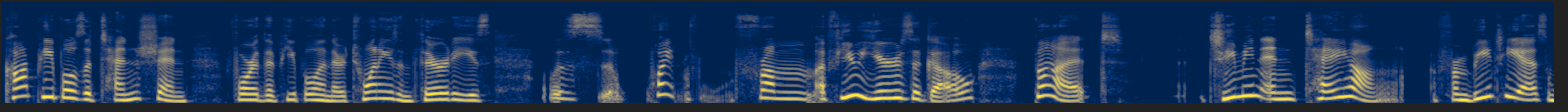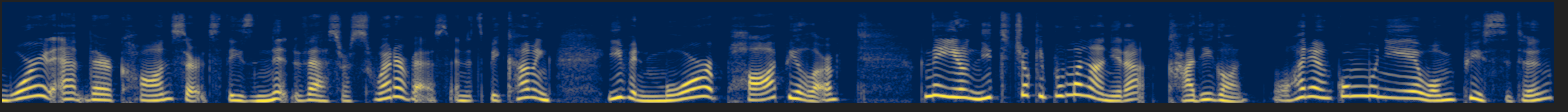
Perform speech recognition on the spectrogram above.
caught people's attention for the people in their 20s and 30s was quite from a few years ago. But Jimin and Taehyung from BTS wore it at their concerts, these knit vests or sweater vests, and it's becoming even more popular. 근데 이런 니트 조끼뿐만 아니라 가디건, 화려한 꽃무늬의 원피스 등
